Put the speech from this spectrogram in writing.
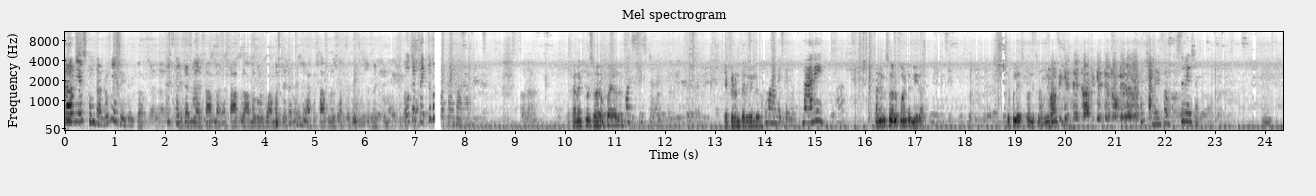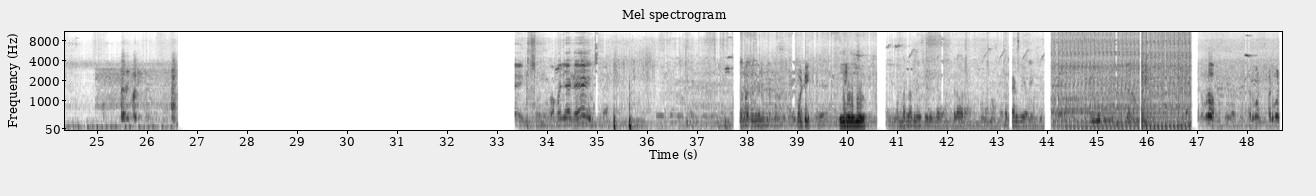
ఎట్లా షాప్లో షాప్లో అమ్మకూడదు అమ్మట్లేదని నేను అక్కడ షాప్లో సబ్సిడీ పెట్టి ఇక్కడ పెట్టుకున్నాను ఓకే పెట్టుకో. ఎవరు ఎక్కడుంటారు వీళ్ళు? నాని. కనక స్వరూప అంటే మీరా? చెప్పులు వేసుకోండి చెప్పులు సురేష్. ఈరోజు నెంబర్లో పిలవరా? అడుగు.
